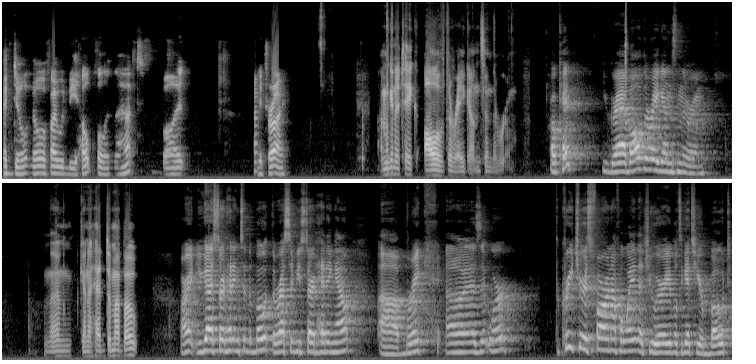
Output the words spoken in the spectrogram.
I don't know if I would be helpful in that, but I could try. I'm gonna take all of the ray guns in the room. Okay. You grab all the ray guns in the room. And then gonna head to my boat. All right, you guys start heading to the boat. The rest of you start heading out. Uh, break, uh, as it were. The creature is far enough away that you were able to get to your boat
